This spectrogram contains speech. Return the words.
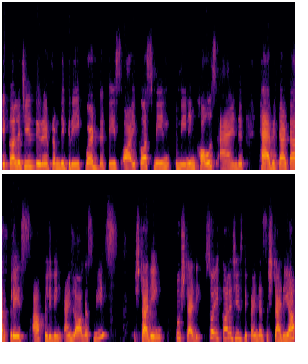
ecology is derived from the Greek word that is oikos mean meaning house and habitat or place of living and logos means studying to study. So ecology is defined as the study of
